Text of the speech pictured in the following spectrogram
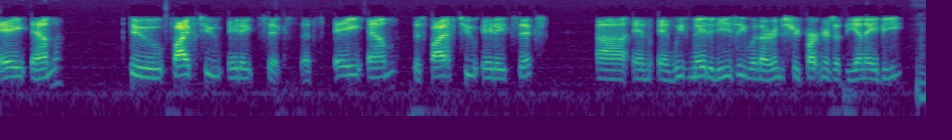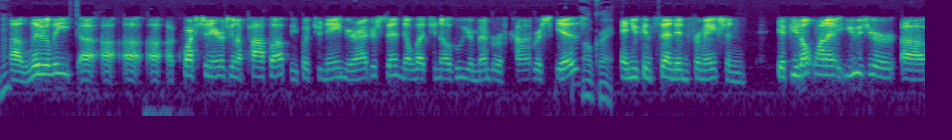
AM to 52886. That's AM to 52886. Uh, and, and we've made it easy with our industry partners at the NAB. Uh, literally, uh, uh, uh, a questionnaire is going to pop up. You put your name, your address in. They'll let you know who your member of Congress is Oh, great. and you can send information. If you don't want to use your uh,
